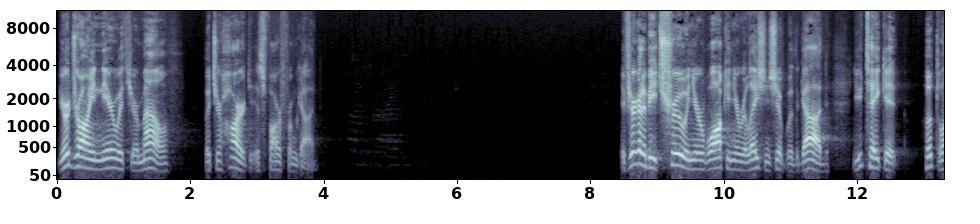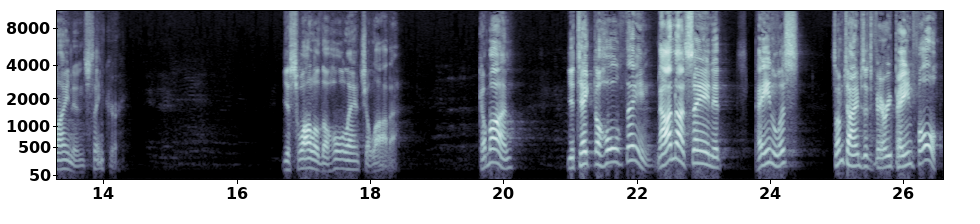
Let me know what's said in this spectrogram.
you're drawing near with your mouth, but your heart is far from God. If you're going to be true in your walk in your relationship with God, you take it hook, line, and sinker. You swallow the whole enchilada. Come on. You take the whole thing. Now, I'm not saying it's painless, sometimes it's very painful.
